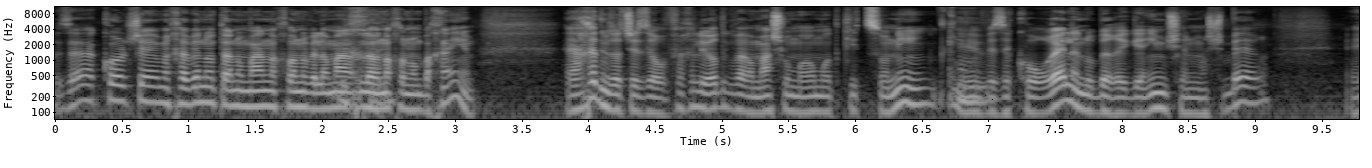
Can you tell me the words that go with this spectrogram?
זה הקול שמכוון אותנו מה נכון ומה נכון. לא נכון בחיים. יחד עם זאת שזה הופך להיות כבר משהו מאוד מאוד קיצוני, כן. וזה קורה לנו ברגעים של משבר, אה,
